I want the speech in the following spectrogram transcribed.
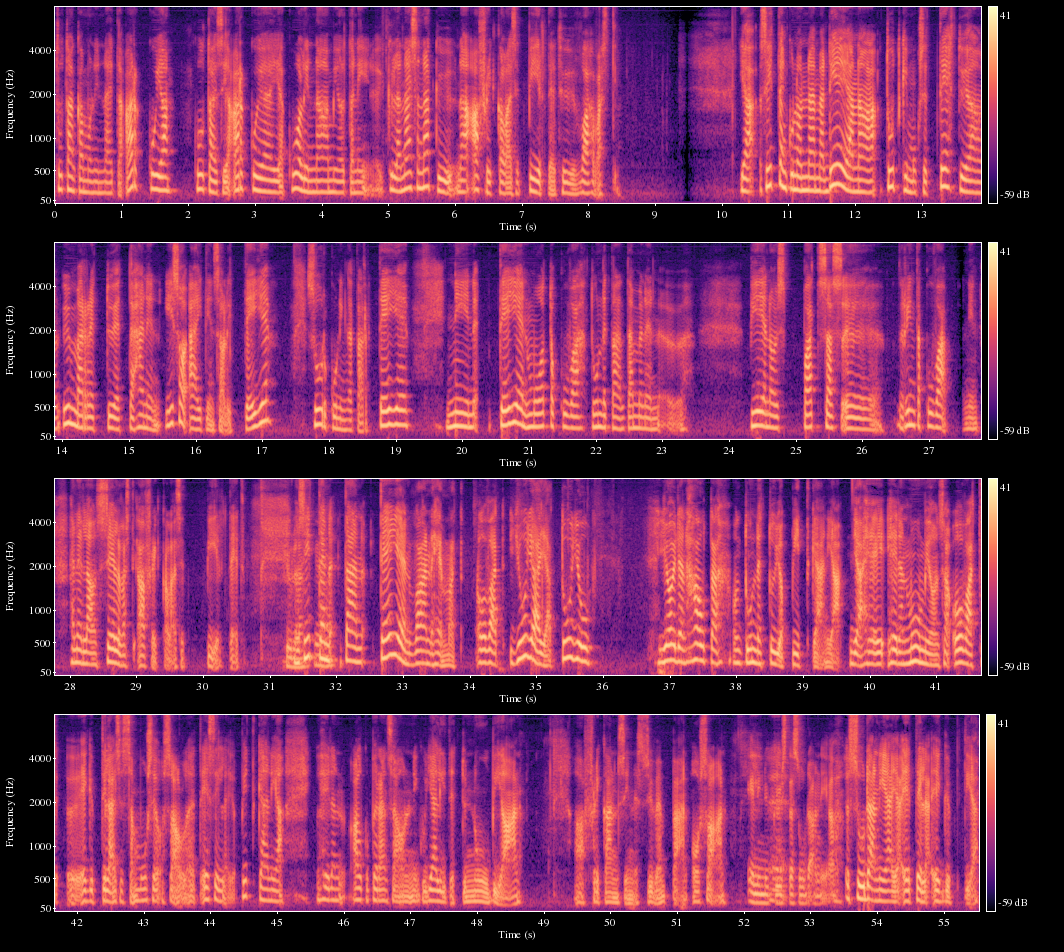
Tutankamonin näitä arkkuja – kultaisia arkkuja ja kuolinnaamioita, niin kyllä näissä näkyy nämä afrikkalaiset piirteet hyvin vahvasti. Ja sitten kun on nämä DNA-tutkimukset tehty ja on ymmärretty, että hänen isoäitinsä oli Teje, suurkuningatar Teje, niin Tejen muotokuva tunnetaan tämmöinen pienoispatsas rintakuva, niin hänellä on selvästi afrikkalaiset piirteet. Kyllä, no sitten joo. tämän teidän vanhemmat ovat Juja ja Tuju, joiden hauta on tunnettu jo pitkään ja, ja he, heidän muumionsa ovat egyptiläisessä museossa olleet esillä jo pitkään ja heidän alkuperänsä on niin kuin jäljitetty Nubiaan, Afrikan sinne syvempään osaan. Eli nykyistä Sudania. Sudania ja Etelä-Egyptiä.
